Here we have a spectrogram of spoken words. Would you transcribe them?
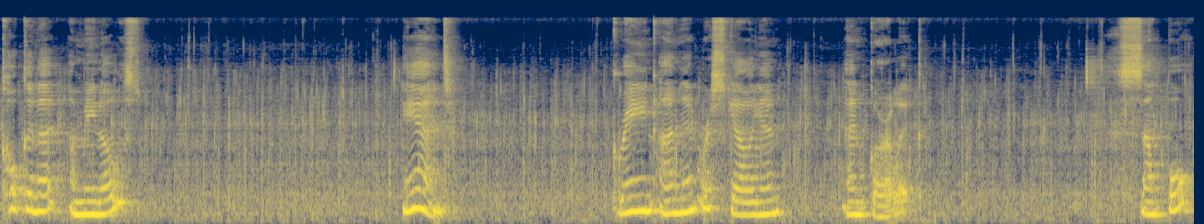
coconut aminos and green onion or scallion and garlic. Simple,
